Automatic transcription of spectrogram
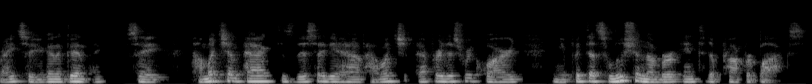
right? So you're going to go and say, how much impact does this idea have? How much effort is required? And you put that solution number into the proper box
